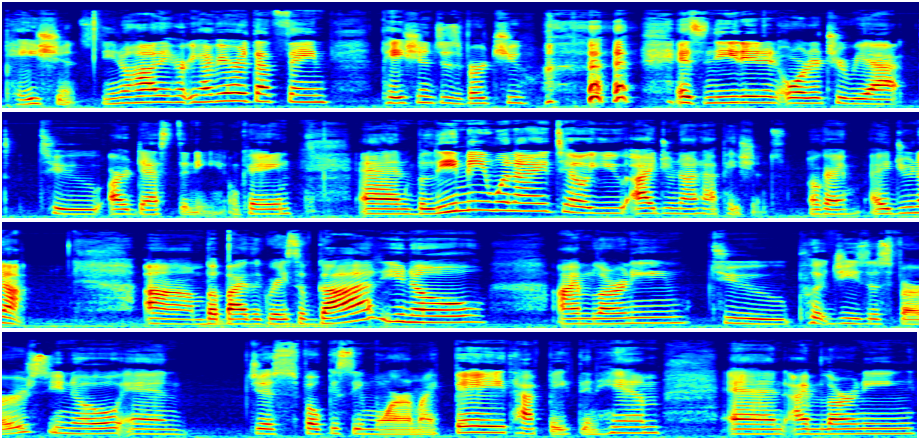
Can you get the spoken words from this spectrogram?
patience. You know how they heard, have you heard that saying, patience is virtue? it's needed in order to react to our destiny, okay? And believe me when I tell you, I do not have patience, okay? I do not. Um, but by the grace of God, you know, I'm learning to put Jesus first, you know, and just focusing more on my faith, have faith in Him, and I'm learning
